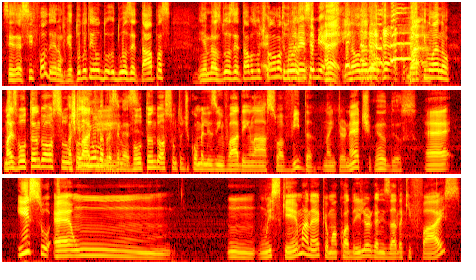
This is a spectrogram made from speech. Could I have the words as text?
vocês é se foderam, porque tudo eu tenho du- duas etapas, e as minhas duas etapas eu vou te falar uma Tudo coisa. SMS. É, Não, não, não. Pior que não é, não. Mas voltando ao assunto Acho que lá nenhuma é de, pra SMS. voltando ao assunto de como eles invadem lá a sua vida na internet, Meu Deus. é, isso é um, um um esquema, né, que é uma quadrilha organizada que faz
